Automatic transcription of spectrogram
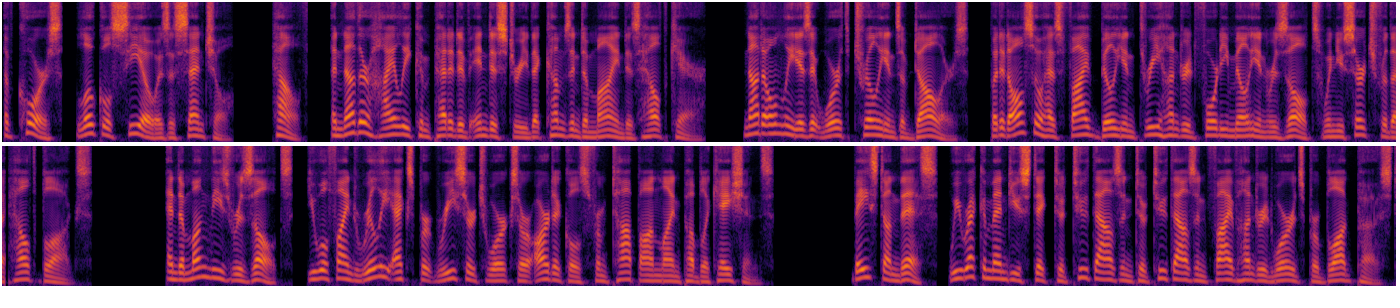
Of course, local SEO is essential. Health. Another highly competitive industry that comes into mind is healthcare. Not only is it worth trillions of dollars, but it also has 5,340 million results when you search for the health blogs. And among these results, you will find really expert research works or articles from top online publications. Based on this, we recommend you stick to 2000 to 2500 words per blog post.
